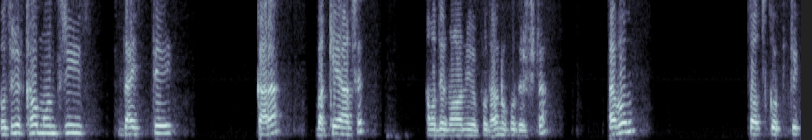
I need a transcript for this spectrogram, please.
প্রতিরক্ষা মন্ত্রীর দায়িত্বে কারা? বা কে আছেন? আমাদের মাননীয় প্রধান উপদেষ্টা এবং তৎকর্তৃক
